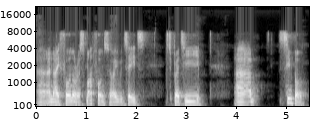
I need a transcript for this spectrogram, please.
uh, an iphone or a smartphone. So i would say it's it's pretty um, simple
